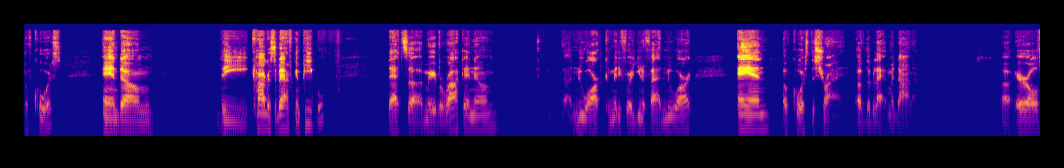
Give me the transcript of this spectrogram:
of course, and um, the Congress of African People. That's uh, Amiri Baraka and them, uh, Newark Committee for a Unified Newark, and of course the Shrine of the Black Madonna. Uh, Errol,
